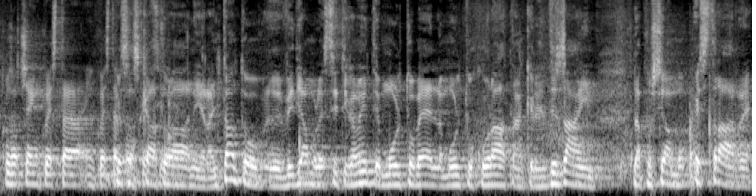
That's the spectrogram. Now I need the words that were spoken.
cosa c'è in questa, in questa, questa scatola nera. Intanto eh, vediamola esteticamente molto bella, molto curata anche nel design, la possiamo estrarre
